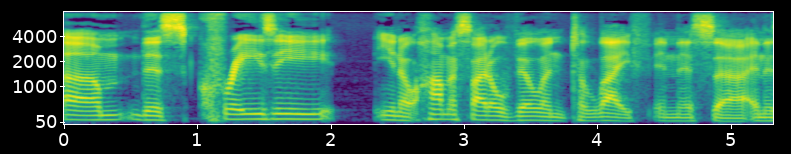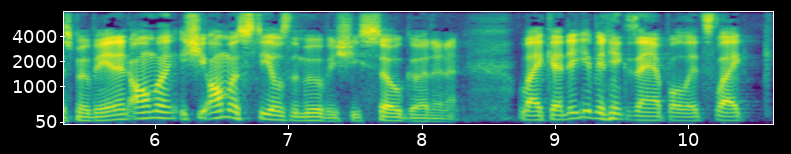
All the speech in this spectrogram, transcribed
um, this crazy, you know, homicidal villain to life in this uh, in this movie, and it almost she almost steals the movie. She's so good in it. Like, uh, to give you an example, it's like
